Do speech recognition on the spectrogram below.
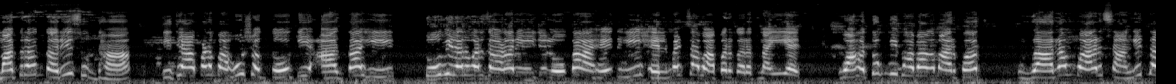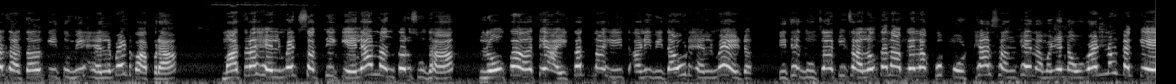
मात्र तरी सुद्धा इथे आपण पाहू शकतो की आताही टू व्हीलरवर जाणारी ही जी लोक आहेत ही हेल्मेटचा वापर करत नाही आहेत वाहतूक विभागामार्फत वारंवार सांगितलं जातं की तुम्ही हेल्मेट वापरा. मात्र हेल्मेट सक्ती केल्यानंतर सुद्धा लोक ते ऐकत नाहीत आणि विदाऊट हेल्मेट इथे दुचाकी चालवताना आपल्याला खूप मोठ्या संख्येनं म्हणजे नव्याण्णव टक्के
